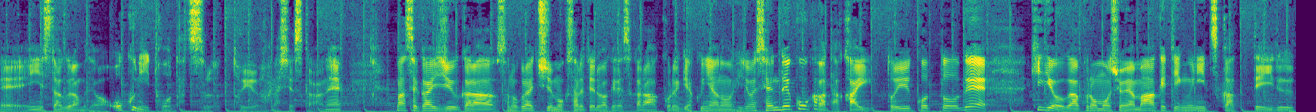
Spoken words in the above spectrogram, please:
えー、インスタグラムでは億に到達するという話ですからね、まあ、世界中からそのくらい注目されてるわけですからこれ逆にあの非常に宣伝効果が高いということで企業がプロモーションやマーケティングに使っている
